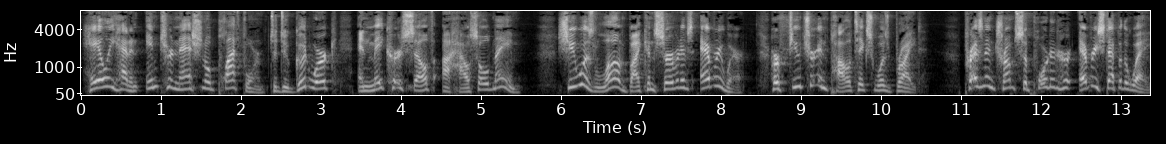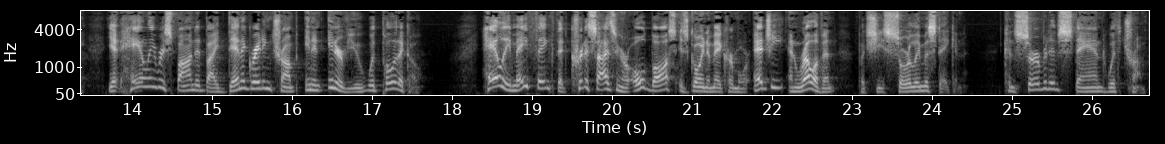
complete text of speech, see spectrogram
Haley had an international platform to do good work and make herself a household name. She was loved by conservatives everywhere. Her future in politics was bright. President Trump supported her every step of the way, yet Haley responded by denigrating Trump in an interview with Politico. Haley may think that criticizing her old boss is going to make her more edgy and relevant, but she's sorely mistaken. Conservatives stand with Trump.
